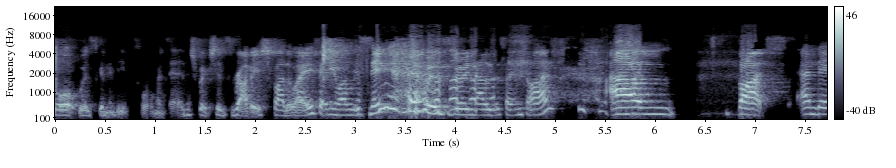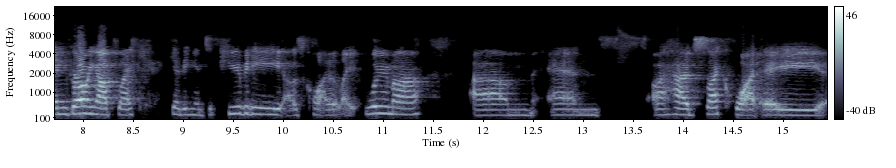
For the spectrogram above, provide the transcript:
thought was going to be performance edge, which is rubbish, by the way, if anyone listening was doing that at the same time. Um, but, and then growing up, like getting into puberty, I was quite a late bloomer. Um, and I had like quite a,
